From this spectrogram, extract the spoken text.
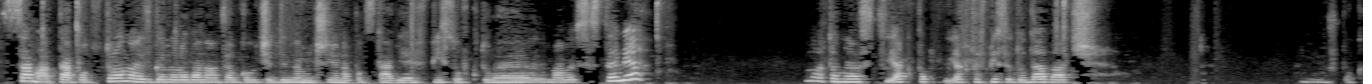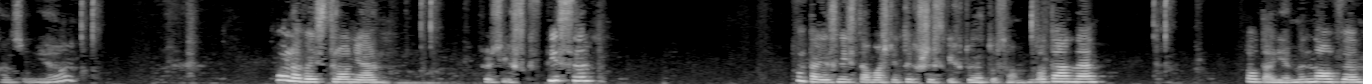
Sama ta podstrona jest generowana całkowicie dynamicznie na podstawie wpisów, które mamy w systemie. Natomiast jak, jak te wpisy dodawać, już pokazuję. Po lewej stronie przycisk wpisy. Tutaj jest lista właśnie tych wszystkich, które tu są dodane. Dodajemy nowy.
